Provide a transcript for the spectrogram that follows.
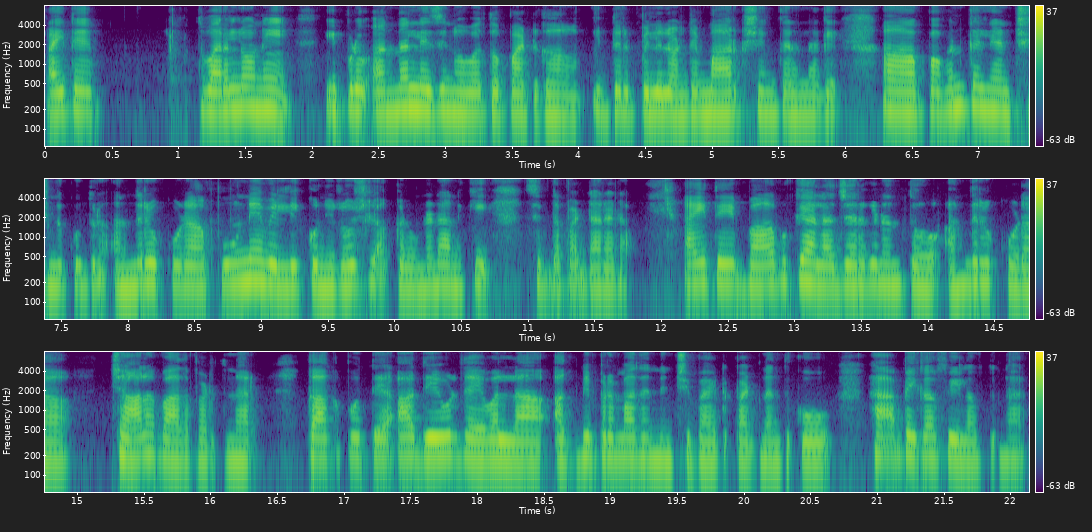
అయితే త్వరలోనే ఇప్పుడు అన్న లెజినోవాతో పాటుగా ఇద్దరు పిల్లలు అంటే మార్క్ శంకర్ అలాగే పవన్ కళ్యాణ్ చిన్న కూతురు అందరూ కూడా పూణే వెళ్ళి కొన్ని రోజులు అక్కడ ఉండడానికి సిద్ధపడ్డారట. అయితే బాబుకి అలా జరగడంతో అందరూ కూడా చాలా బాధపడుతున్నారు. కాకపోతే ఆ దేవుడి దయ వల్ల అగ్ని ప్రమాదం నుంచి బయటపడినందుకు హ్యాపీగా ఫీల్ అవుతున్నారు.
